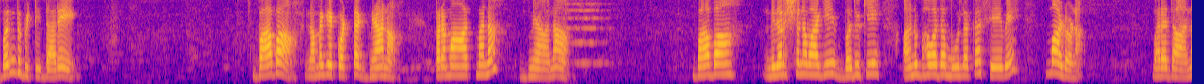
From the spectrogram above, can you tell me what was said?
ಬಂದು ಬಿಟ್ಟಿದ್ದಾರೆ. ಬಾಬಾ, ನಮಗೆ ಕೊಟ್ಟ ಜ್ಞಾನ. ಪರಮಾತ್ಮನ ಜ್ಞಾನ. ಬಾಬಾ, ನಿದರ್ಶನವಾಗಿ ಬದುಕಿ ಅನುಭವದ ಮೂಲಕ ಸೇವೆ ಮಾಡೋಣ. ವರದಾನ.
